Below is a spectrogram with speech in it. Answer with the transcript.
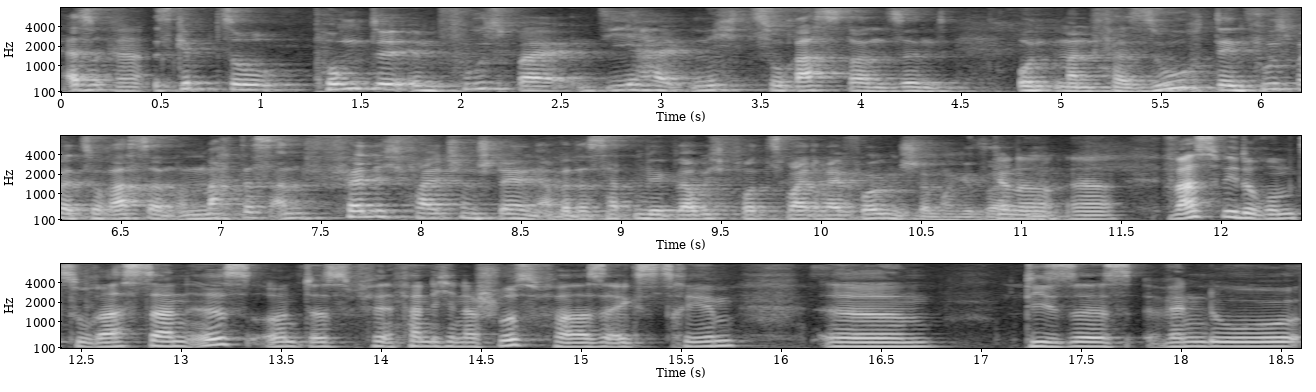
Also ja. es gibt so Punkte im Fußball, die halt nicht zu rastern sind und man versucht, den Fußball zu rastern und macht das an völlig falschen Stellen. Aber das hatten wir, glaube ich, vor zwei, drei Folgen schon mal gesagt. Genau, ne? ja. Was wiederum zu rastern ist, und das fand ich in der Schlussphase extrem, ähm, dieses, wenn du,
